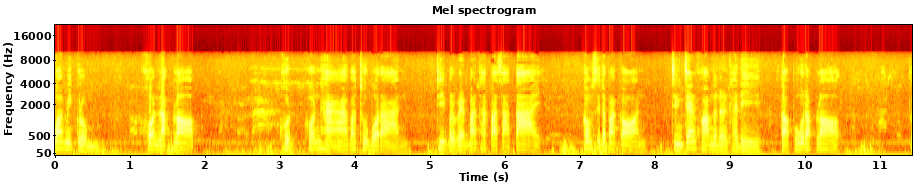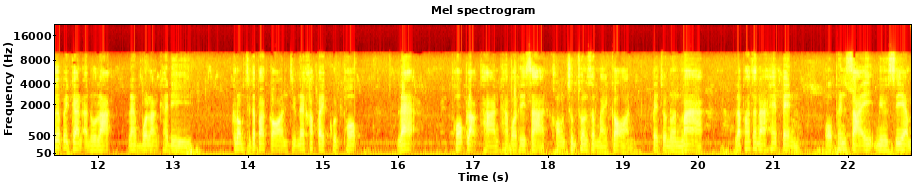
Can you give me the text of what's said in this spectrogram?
ว่ามีกลุ่ม คนลักลอบ ขุดค้นหาวัตถุโบราณ ที่บริเวณบ้านทานปราสาทใต้กรมศิลปากรจึงแจ้งความดำเนินคดีต่อผู้รับลอบ เพื่อเป็นการอนุรักษ์แหล่งโบราณคดี กรมศิลปากรจึงได้เข้าไปขุดพบ และพบหลักฐานทางประวัติศาสตร์ของชุมชนสมัยก่อน เป็นจำนวนมาก และพัฒนาให้เป็น Open Site Museum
